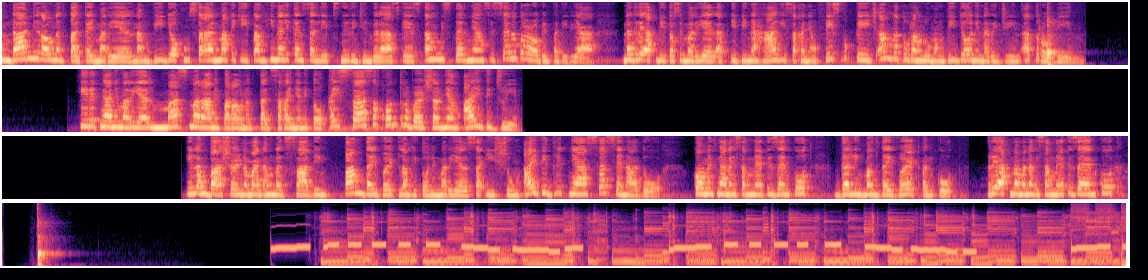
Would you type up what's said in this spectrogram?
Ang dami raw nagtag kay Mariel ng video kung saan makikitang hinalikan sa lips ni Regine Velasquez ang mister niyang si Senator Robin Padilla. Nag-react dito si Mariel at ibinahagi sa kanyang Facebook page ang naturang lumang video ni na Regine at Robin. Hirit nga ni Mariel, mas marami pa raw nagtag sa kanya nito kaysa sa controversial niyang Ivy Drip. Ilang basher naman ang nagsabing pang-divert lang ito ni Mariel sa isyung IV drip niya sa Senado. Comment nga ng isang netizen, quote, galing mag-divert, unquote. React naman ng isang netizen, quote, Thank you.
